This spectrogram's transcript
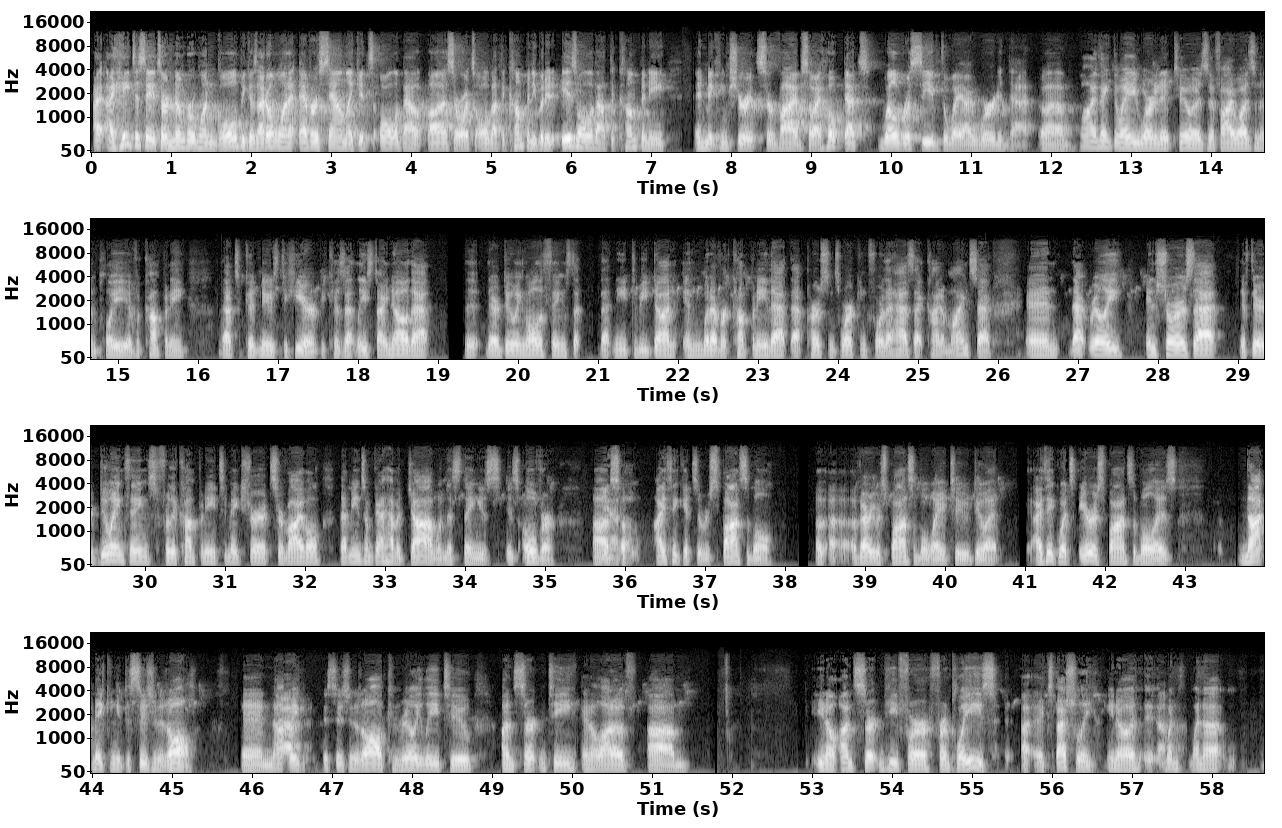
I, I, hate to say it's our number one goal because I don't want to ever sound like it's all about us or it's all about the company, but it is all about the company and making sure it survives. So I hope that's well received the way I worded that. Um, well, I think the way you worded it too is if I was an employee of a company, that's good news to hear because at least I know that they're doing all the things that, that need to be done in whatever company that that person's working for that has that kind of mindset. And that really ensures that if they're doing things for the company to make sure it's survival, that means I'm going to have a job when this thing is is over. Uh, yeah. So I think it's a responsible, a, a, very responsible way to do it. I think what's irresponsible is not making a decision at all, and not yeah. making a decision at all can really lead to uncertainty and a lot of um, you know uncertainty for for employees uh, especially you know yeah. when when a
